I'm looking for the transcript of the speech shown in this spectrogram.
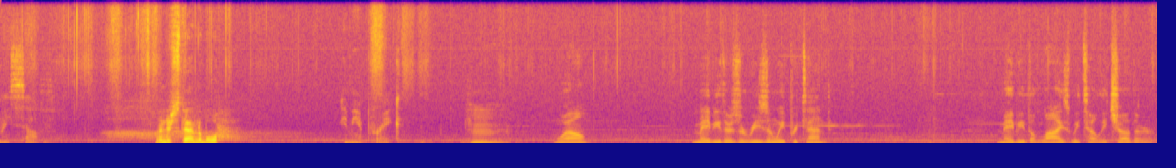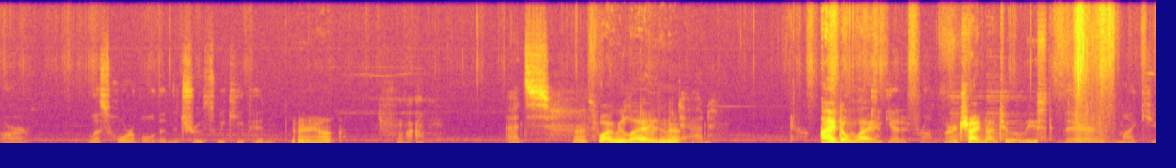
myself. Understandable. Give me a break. Hmm. Well, maybe there's a reason we pretend. Maybe the lies we tell each other are less horrible than the truths we keep hidden. Yeah. Wow. That's That's why we lie, isn't it? Dad. I don't lie. you get it from? Or try not to, at least. There's my cue.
